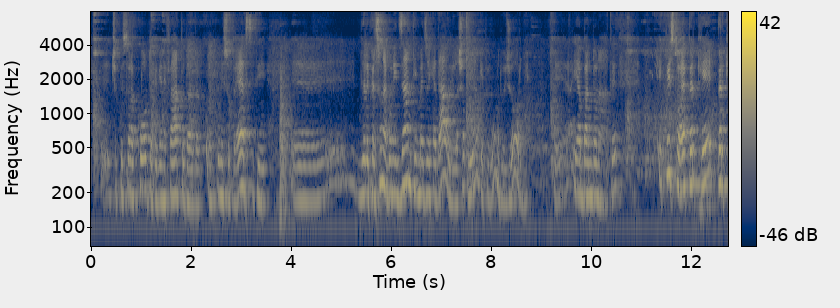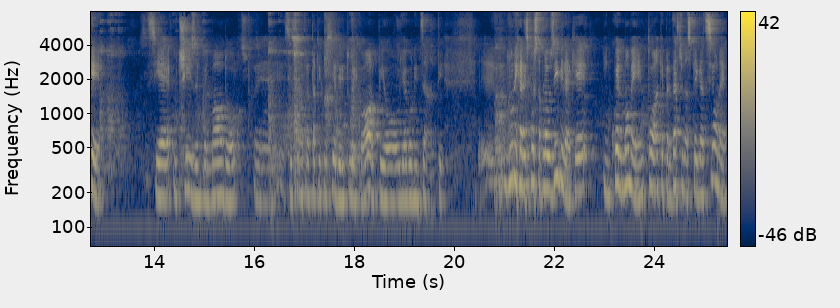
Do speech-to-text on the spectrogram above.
eh, c'è questo racconto che viene fatto da, da alcuni superstiti, eh, delle persone agonizzanti in mezzo ai cadaveri, lasciate lì anche per uno o due giorni eh, e abbandonate, e questo è perché, perché si è ucciso in quel modo, eh, si sono trattati così addirittura i corpi o gli agonizzanti. Eh, l'unica risposta plausibile è che in quel momento, anche per darci una spiegazione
